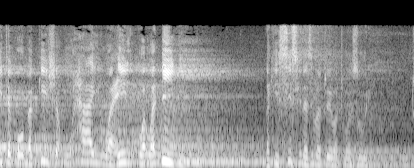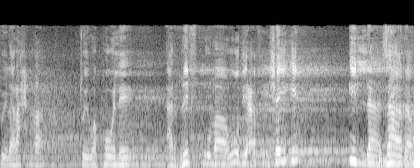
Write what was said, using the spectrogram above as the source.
itakayobakisha uhai wa, wa, wa dini. Lakini sisi lazima tuwe watu wazuri. Tuwe na rahma tuwe wapole. Arifku ma wudhi'a fi shay'in illa zanahu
